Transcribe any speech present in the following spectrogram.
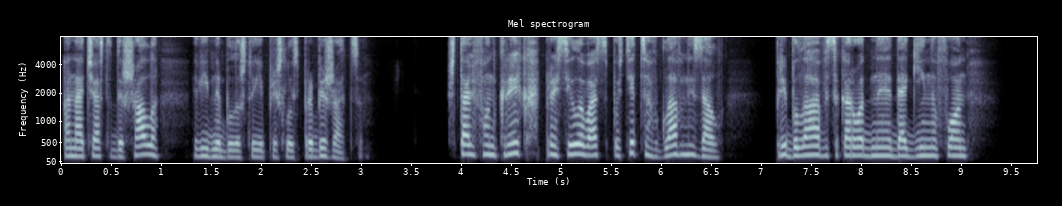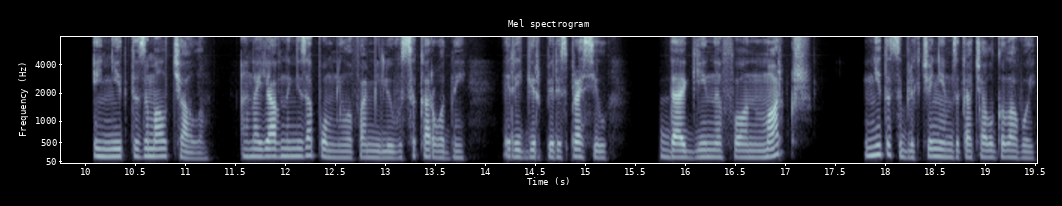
Она часто дышала, видно было, что ей пришлось пробежаться. «Шталь фон Крейг просила вас спуститься в главный зал. Прибыла высокородная Дагина фон...» И Нитта замолчала. Она явно не запомнила фамилию высокородной. Ригер переспросил. «Дагина фон Маркш?» Нита с облегчением закачала головой.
